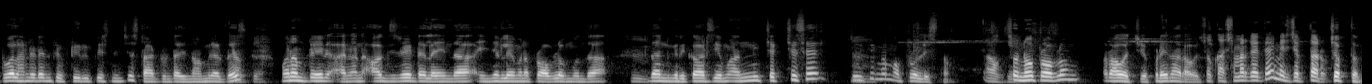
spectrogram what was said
twelve hundred and fifty rupees నుంచి స్టార్ట్ ఉంటుంది నామినల్ ప్రైస్. మనం యాక్సిడెంటల్ అయిందా ఇంజన్లో ఏమైనా ప్రాబ్లం ఉందా Hmm. దానికి రికార్డ్స్ ఏమో అన్ని చెక్ చేసే చూసి మేము అప్రూవల్ ఇస్తాం. సో నో ప్రాబ్లం రావచ్చు. ఎప్పుడైనా రావచ్చు. సో కస్టమర్కి అయితే మీరు చెప్తారు. చెప్తాం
